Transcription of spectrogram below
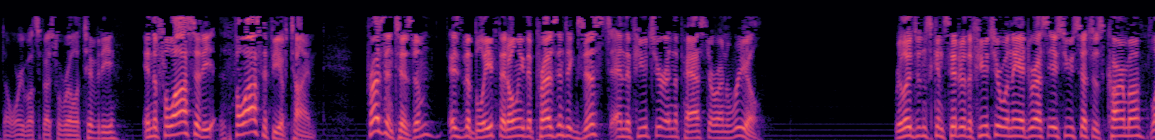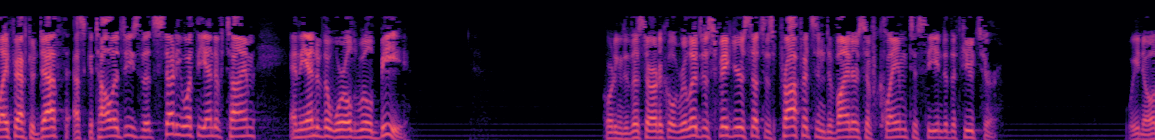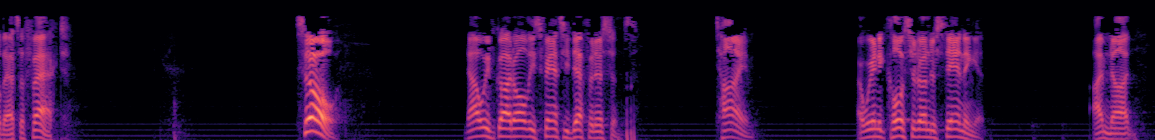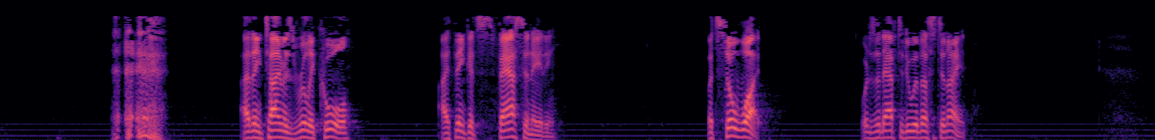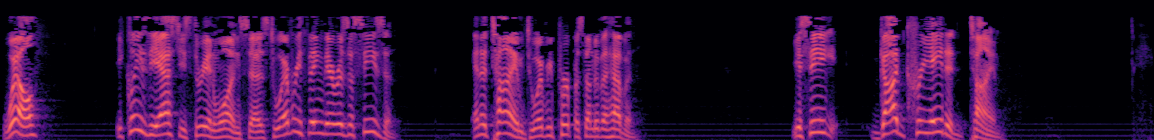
don't worry about special relativity. In the philosophy, philosophy of time, presentism is the belief that only the present exists and the future and the past are unreal. Religions consider the future when they address issues such as karma, life after death, eschatologies that study what the end of time and the end of the world will be. According to this article, religious figures such as prophets and diviners have claimed to see into the future. We know that's a fact. So, now we've got all these fancy definitions. Time, are we any closer to understanding it? I'm not. I think time is really cool. I think it's fascinating. But so what? What does it have to do with us tonight? Well, Ecclesiastes 3 and 1 says, To everything there is a season, and a time to every purpose under the heaven. You see, God created time.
